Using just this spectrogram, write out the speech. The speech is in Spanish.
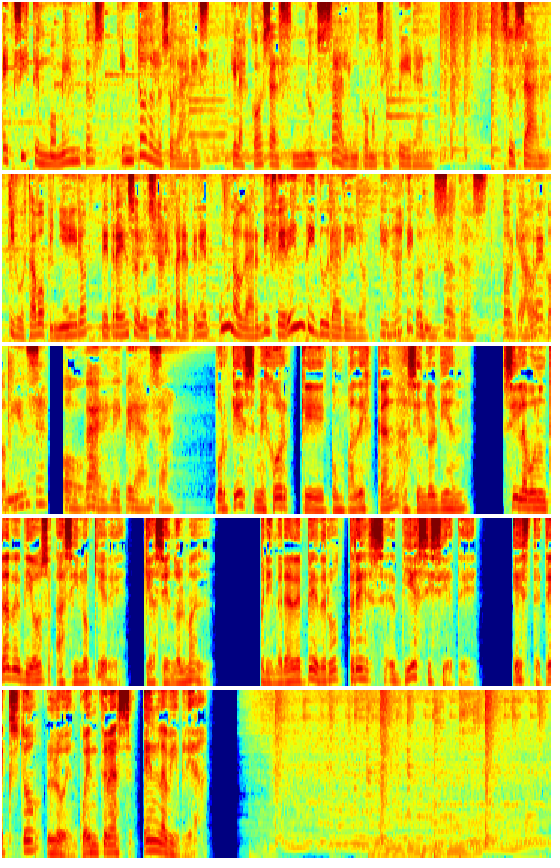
Existen momentos en todos los hogares que las cosas no salen como se esperan. Susana y Gustavo Piñeiro te traen soluciones para tener un hogar diferente y duradero. Quédate con nosotros, porque ahora comienza Hogares de Esperanza. Porque es mejor que compadezcan haciendo el bien, si la voluntad de Dios así lo quiere, que haciendo el mal. Primera de Pedro 3:17 este texto lo encuentras en la Biblia.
